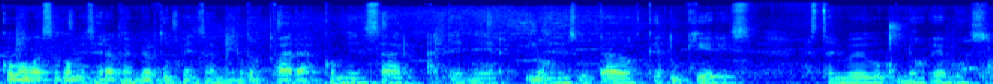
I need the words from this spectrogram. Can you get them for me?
cómo vas a comenzar a cambiar tus pensamientos para comenzar a tener los resultados que tú quieres. Hasta luego, nos vemos.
